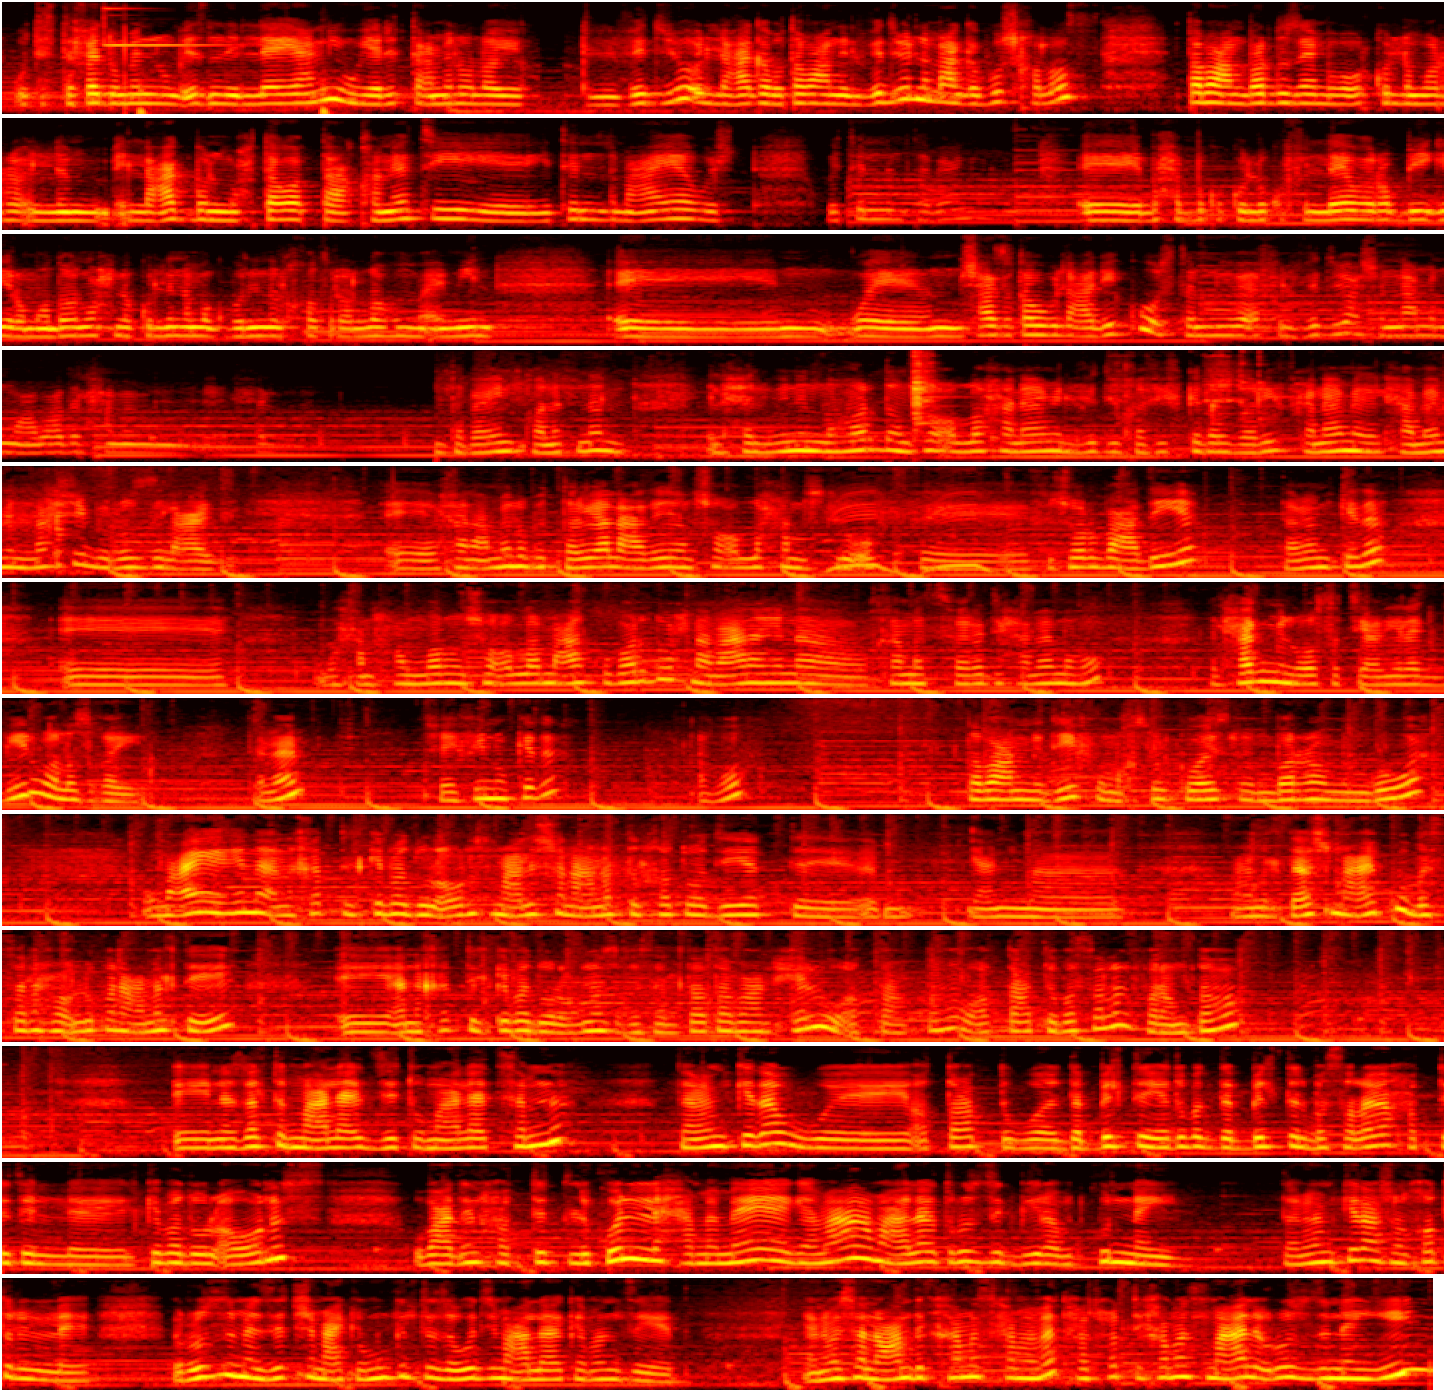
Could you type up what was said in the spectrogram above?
وتستفادوا منه بإذن الله يعني. ويا ريت تعملوا لايك. للفيديو اللي عجبه. طبعا الفيديو اللي ما عجبوش خلاص. طبعا برضو زي ما بقول كل مرة اللي اللي عاجبه المحتوى بتاع قناتي يتن معايا ويتن متابعني. آه، بحبكم كلكم في الله ويا رب يجي رمضان وإحنا كلنا مجبورين الخاطر اللهم آمين. آه، ومش عايزة أطول عليكم. واستنوني بقى في الفيديو عشان نعمل مع بعض الحمام متابعين قناتنا الحلوين النهارده. إن شاء الله هنعمل فيديو خفيف كده وظريف. هنعمل الحمام المحشي بالرز العادي. هنعمله بالطريقة العادية إن شاء الله هنسلقه في في شوربة عادية. تمام كده؟ آه، وهنحمره إن شاء الله معاكم برضو. إحنا معانا هنا خمس فرادي حمام أهو. الحجم الوسط يعني لا كبير ولا صغير. تمام؟ شايفينه كده؟ أهو. طبعا نضيف ومغسول كويس من بره ومن جوه. ومعايا هنا أنا خدت الكبد والقوانص معلش أنا عملت الخطوة ديت آه، يعني ما ما عملتهاش معاكم بس أنا هقول لكم أنا عملت إيه. إيه أنا خدت الكبد والقوانص غسلتها طبعا حلو وقطعتها وقطعت بصلة فرمتها إيه نزلت بمعلقة زيت ومعلقة سمنة تمام كده؟ وقطعت ودبلت يا دوبك دبلت البصلاية حطيت ال- الكبد والقوانص وبعدين حطيت لكل حمامية يا جماعة معلقة رز كبيرة بتكون نية. تمام كده؟ عشان خاطر ال- الرز ما يزيدش معاكي ممكن تزودي معلقة كمان زيادة. يعني مثلا لو عندك خمس حمامات هتحطي خمس معالق رز نيين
